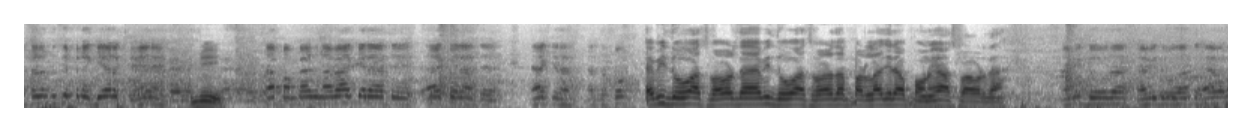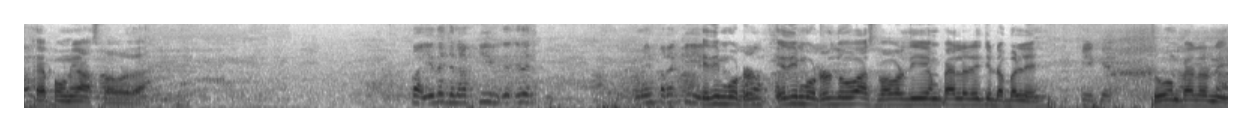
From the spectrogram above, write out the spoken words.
ਅਸਲ ਵਿੱਚ ਤੁਸੀਂ ਆਪਣੇ ਗੇਅਰ ਰੱਖੇ ਹੋਏ ਨੇ। ਜੀ। ਤਾਂ ਪੰਪਾ ਜਨਾਬ ਇਹ ਕਿਹੜਾ ਤੇ ਇਹ ਕਿਹੜਾ ਤੇ ਇਹ ਕਿਹੜਾ ਇਹ ਦੱਸੋ। ਇਹ ਵੀ ਦੋ ਹਾਰਸ ਪਾਵਰ ਦਾ ਹੈ ਇਹ ਵੀ ਦੋ ਪਾਵਰ ਦਾ ਪਰਲਾ ਜਿਹੜਾ ਪੌਣੇ ਪਾਵਰ ਦਾ। ਹੈ। ਇਹ ਵੀ ਦੋ ਦਾ ਇਹ ਵੀ ਦੋ ਦਾ ਤੇ ਇਹ ਵਾਲਾ? ਇਹ ਪੌਣੇ ਹਾਰਸ ਪਾਵਰ ਦਾ। ਹੈ। ਭਾਈ ਇਹਦੇ ਜਨਾਬ ਕੀ ਇਹਦੇ ਮੇਨ ਫ਼ਰਕ ਕੀ ਹੈ? ਇਹਦੀ ਮੋਟਰ ਇਹਦੀ ਮੋਟਰ 2 ਹਾਰਸ ਪਾਵਰ ਦੀ ਇੰਪੈਲਰ ਵਿੱਚ ਡਬਲ ਹੈ ਠੀਕ ਹੈ। ਦੋ ਇੰਪੈਲਰ ਨੇ।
